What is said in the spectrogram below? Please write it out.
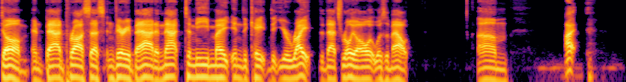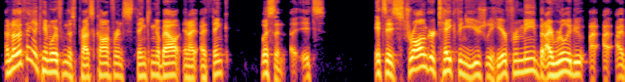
dumb and bad process and very bad. And that to me might indicate that you're right, that that's really all it was about. Um, I, another thing I came away from this press conference thinking about, and I, I think, listen, it's, it's a stronger take than you usually hear from me, but I really do. I, I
